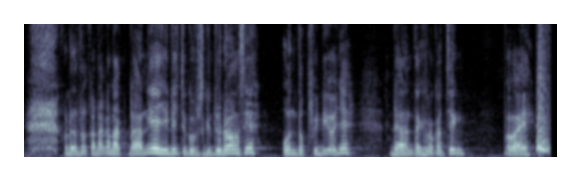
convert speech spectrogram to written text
Bukan untuk anak-anak. Dan ya jadi cukup segitu doang sih untuk videonya. Dan thanks for watching. Bye bye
